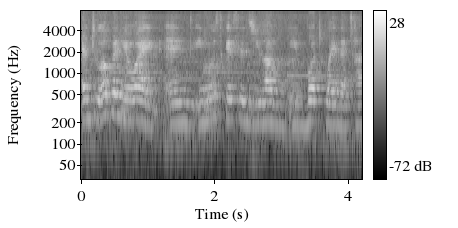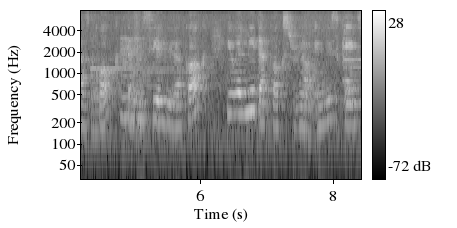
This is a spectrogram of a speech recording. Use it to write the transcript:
and to open your wine, and in most cases you have you bought wine that has cork, that is mm-hmm. sealed with a cork, you will need a corkscrew. Now, in this case,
